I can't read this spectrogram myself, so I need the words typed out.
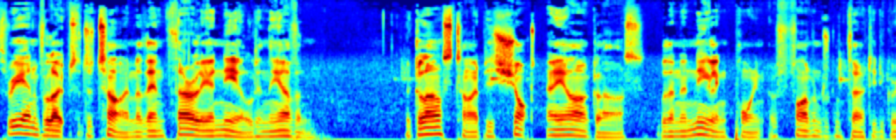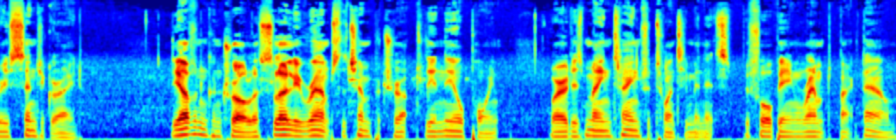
Three envelopes at a time are then thoroughly annealed in the oven. The glass type is Schott AR glass with an annealing point of 530 degrees centigrade. The oven controller slowly ramps the temperature up to the anneal point where it is maintained for 20 minutes before being ramped back down.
